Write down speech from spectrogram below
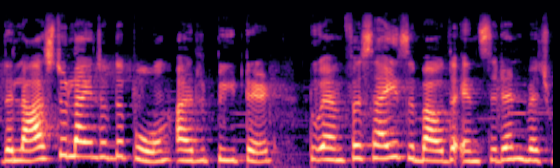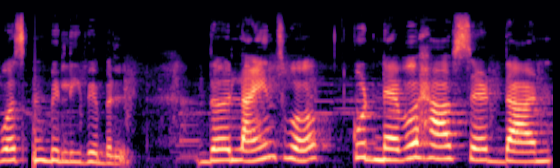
the last two lines of the poem are repeated to emphasize about the incident which was unbelievable. The lines were could never have said than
